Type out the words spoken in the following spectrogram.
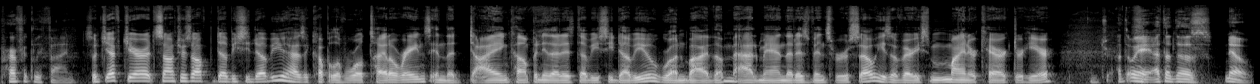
perfectly fine. So Jeff Jarrett saunters off to WCW, has a couple of world title reigns in the dying company that is WCW, run by the madman that is Vince Russo. He's a very minor character here. Wait, I thought that was no,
